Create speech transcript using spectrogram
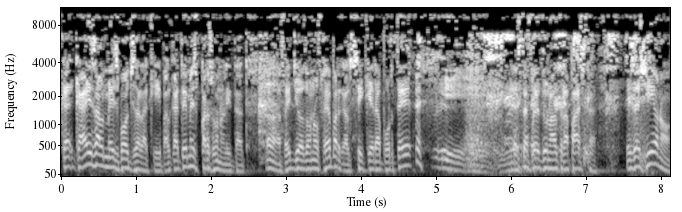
que, que és el més boig de l'equip, el que té més personalitat. No, de fet, jo dono fe perquè el sí que era porter i, i està fet d'una altra pasta. És així o no?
